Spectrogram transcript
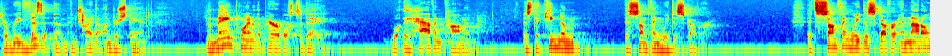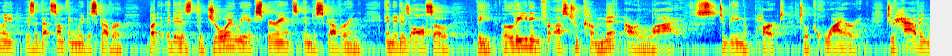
to revisit them and try to understand. The main point of the parables today, what they have in common, is the kingdom is something we discover. It's something we discover, and not only is it that something we discover, but it is the joy we experience in discovering, and it is also the leading for us to commit our lives to being a part, to acquiring, to having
